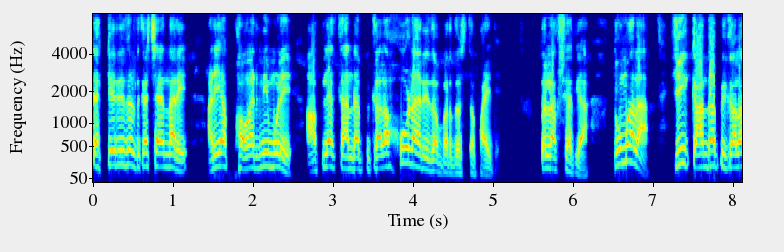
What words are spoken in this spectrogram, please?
टक्के रिझल्ट कसा येणार आहे? आणि या फवारणीमुळे आपल्या कांदा पिकाला होणारे जबरदस्त फायदे. तर लक्षात घ्या तुम्हाला ही कांदा पिकाला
